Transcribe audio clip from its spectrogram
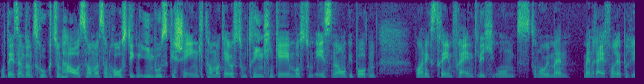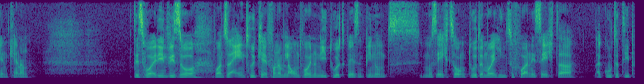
Und die sind dann zurück zum Haus, haben wir so einen rostigen Imbus geschenkt, haben wir gleich was zum Trinken gegeben, was zum Essen angeboten, waren extrem freundlich und dann habe ich meinen mein Reifen reparieren können. Das war halt irgendwie so, waren so Eindrücke von einem Land, wo ich noch nie dort gewesen bin und ich muss echt sagen, dort einmal hinzufahren ist echt ein, guter Tipp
